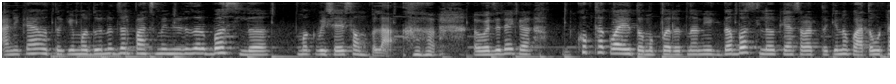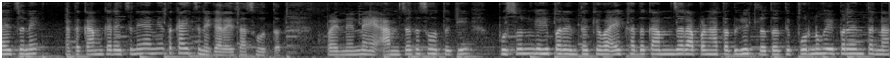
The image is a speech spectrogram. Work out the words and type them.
आणि काय होतं की मधूनच जर पाच मिनिट जर बसलं मग विषय संपला. म्हणजे नाही का खूप थकवा येतो मग परत आणि एकदा बसलं की असं वाटतं की नको आता उठायचं नाही आता काम करायचं नाही आणि आता काहीच नाही करायचं असं होतं. पण नाही आमचं कसं होतं की पुसून घेईपर्यंत किंवा एखादं काम जर आपण हातात घेतलं तर ते पूर्ण होईपर्यंत ना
